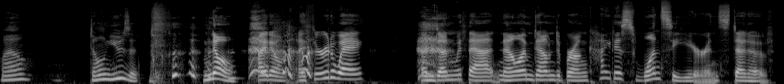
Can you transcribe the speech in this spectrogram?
Well, don't use it. No, I don't. I threw it away. I'm done with that. Now I'm down to bronchitis once a year instead of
